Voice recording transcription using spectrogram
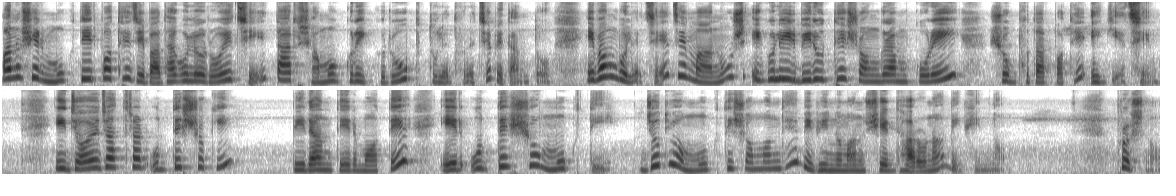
মানুষের মুক্তির পথে যে বাধাগুলো রয়েছে তার সামগ্রিক রূপ তুলে ধরেছে বেদান্ত এবং বলেছে যে মানুষ এগুলির বিরুদ্ধে সংগ্রাম করেই সভ্যতার পথে এগিয়েছে। এই জয়যাত্রার উদ্দেশ্য কি? বেদান্তের মতে এর উদ্দেশ্য মুক্তি। যদিও মুক্তি সম্বন্ধে বিভিন্ন মানুষের ধারণা বিভিন্ন। প্রশ্ন,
